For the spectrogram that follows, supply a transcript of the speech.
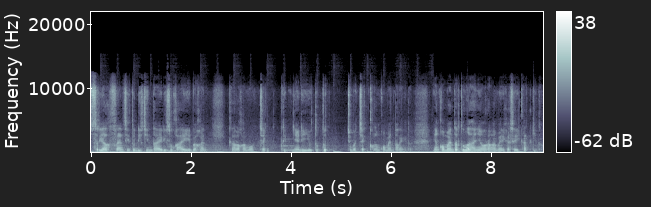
serial Friends itu dicintai disukai bahkan kalau kamu cek klipnya di YouTube tuh coba cek kolom komentar gitu. Yang komentar tuh nggak hanya orang Amerika Serikat gitu.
